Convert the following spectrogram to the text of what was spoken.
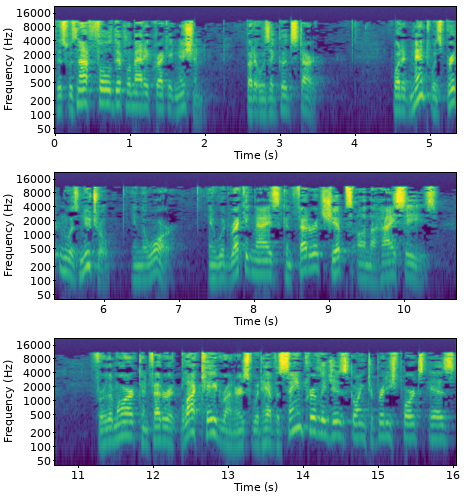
This was not full diplomatic recognition, but it was a good start. What it meant was Britain was neutral in the war and would recognize Confederate ships on the high seas. Furthermore, Confederate blockade runners would have the same privileges going to British ports as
